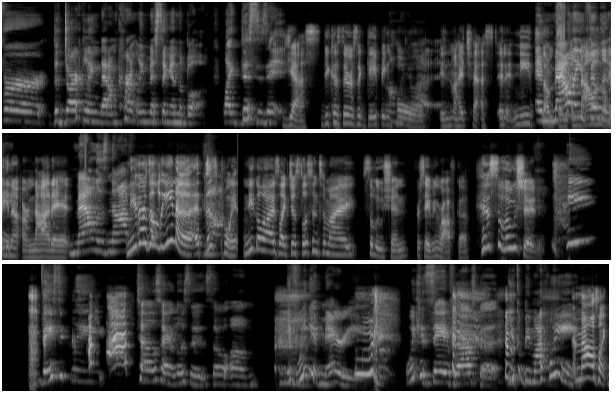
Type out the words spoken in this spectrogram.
for the darkling that I'm currently missing in the book. Like this is it. Yes, because there's a gaping Oh hole God. in my chest and it needs And something. Mal and Mal and feeling it. Are not it. Mal is not Neither is Alina at this Nah. point. Nikolai's like, just listen to my solution for saving Ravka. His solution. he basically tells her, listen, so um if we get married, we can save Ravka. You can be my queen. and Mal's like,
